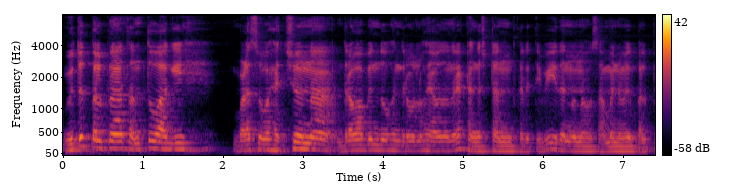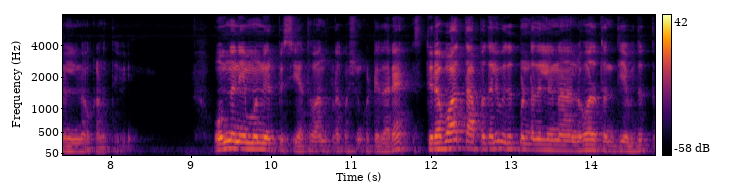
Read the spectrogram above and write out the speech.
ವಿದ್ಯುತ್ ಬಲ್ಬ್ನ ತಂತುವಾಗಿ ಬಳಸುವ ಹೆಚ್ಚಿನ ದ್ರವ ಬಿಂದು ಹೊಂದಿರುವ ಲೋಹ ಯಾವುದಂದರೆ ಟಂಗಸ್ಟನ್ ಅಂತ ಕರಿತೀವಿ. ಇದನ್ನು ನಾವು ಸಾಮಾನ್ಯವಾಗಿ ಬಲ್ಬ್ನಲ್ಲಿ ನಾವು ಕಾಣ್ತೀವಿ ಓಮ್ನ ನಿಯಮವನ್ನು ನಿರ್ಪಿಸಿ ಅಥವಾ ಅಂತ ಕೂಡ ಕ್ವಶನ್ ಕೊಟ್ಟಿದ್ದಾರೆ. ಸ್ಥಿರವಾದ ತಾಪದಲ್ಲಿ ವಿದ್ಯುತ್ ಮಂಡದಲ್ಲಿನ ಲೋಹದ ತಂತಿಯ ವಿದ್ಯುತ್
